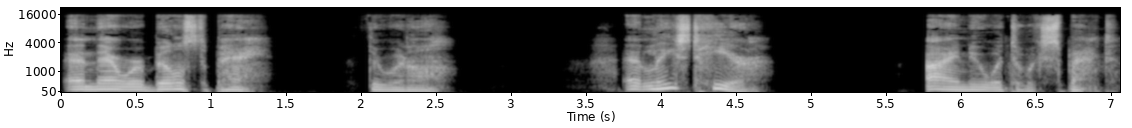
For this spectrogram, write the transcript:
And there were bills to pay through it all. At least here, I knew what to expect.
